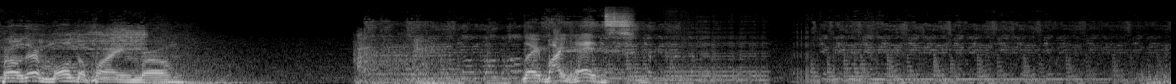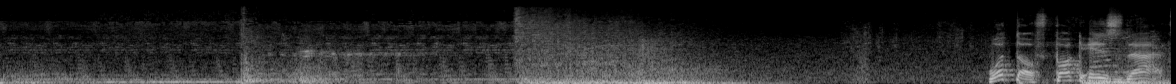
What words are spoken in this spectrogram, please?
Bro, they're multiplying, bro. Like, by heads. What the fuck is that?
